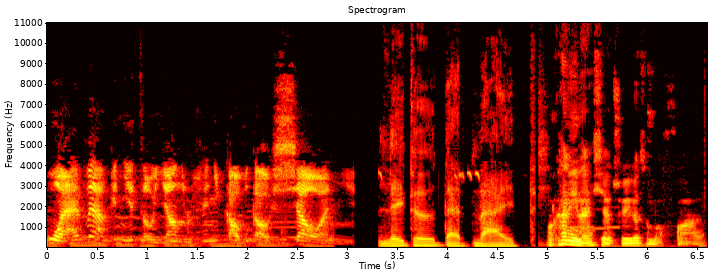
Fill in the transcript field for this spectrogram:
我还不想跟你走一样的路线，你搞不搞笑啊你？Later that night. 我看你能写出一个什么花来？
